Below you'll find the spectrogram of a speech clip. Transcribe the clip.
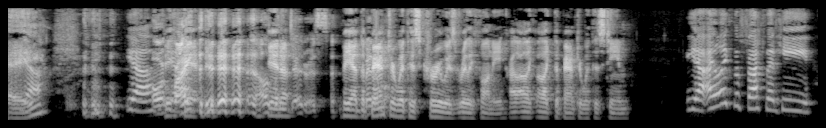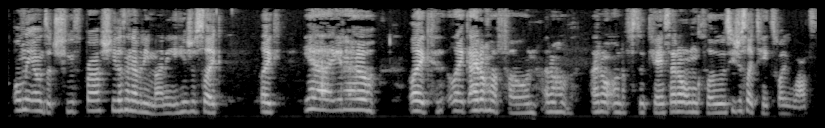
A? Eh? Yeah, yeah. or yeah. right? I'll Yeah, be no. generous. But yeah, the Minimal. banter with his crew is really funny. I, I like I like the banter with his team. Yeah, I like the fact that he only owns a toothbrush. He doesn't have any money. He's just like, like, yeah, you know, like, like I don't have a phone. I don't have, I don't own a suitcase. I don't own clothes. He just like takes what he wants.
